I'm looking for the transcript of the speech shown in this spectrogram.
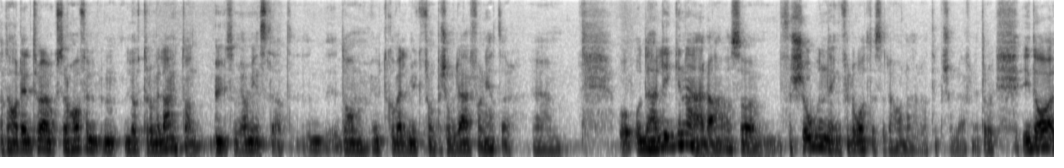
att det har det. Det tror jag också det har för Luther och Melanchthon, Mm. som jag minns det. Att de utgår väldigt mycket från personliga erfarenheter. Och, och det här ligger nära, alltså försoning, förlåtelse, det har nära till personliga erfarenheter. Och idag,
